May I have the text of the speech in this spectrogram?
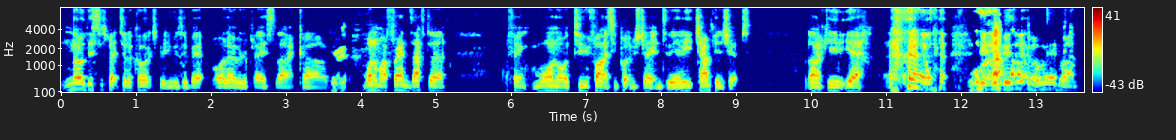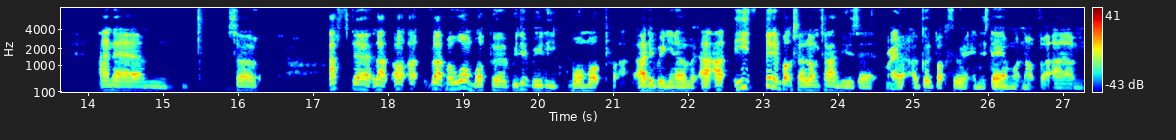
no disrespect to the coach, but he was a bit all over the place. Like uh, right. one of my friends, after I think one or two fights, he put him straight into the elite championships. Like he, yeah, it, it, was a bit of a weird one, and um, so after like uh, uh, like my warm up, uh, we didn't really warm up. I didn't really know. I, I, he's been in boxing a long time. He was a, right. a, a, good boxer in his day and whatnot, but um,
